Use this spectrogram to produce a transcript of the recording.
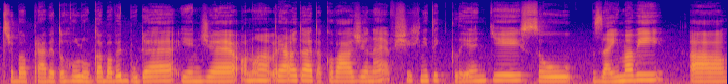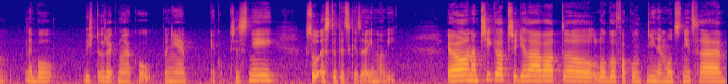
třeba právě toho loga bavit bude, jenže ono, realita je taková, že ne všichni ty klienti jsou zajímaví a nebo když to řeknu jako úplně jako přesněji, jsou esteticky zajímaví. Jo, například předělávat logo fakultní nemocnice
